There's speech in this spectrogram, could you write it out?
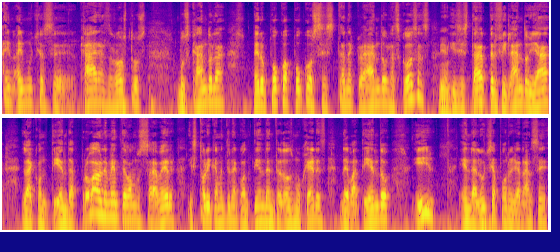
hay, hay muchas eh, caras, rostros buscándola, pero poco a poco se están aclarando las cosas y se está perfilando ya la contienda. Probablemente vamos a ver históricamente una contienda entre dos mujeres debatiendo y en la lucha por ganarse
